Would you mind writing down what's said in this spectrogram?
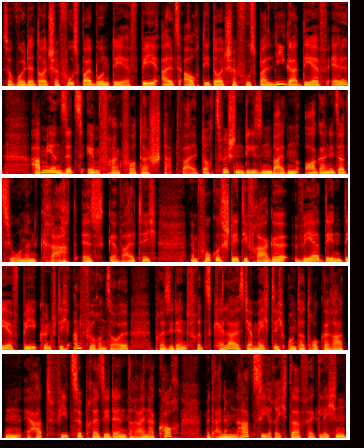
Sowohl der Deutsche Fußballbund DFB als auch die Deutsche Fußballliga DFL haben ihren Sitz im Frankfurter Stadtwald. Doch zwischen diesen beiden Organisationen kracht es gewaltig. Im Fokus steht die Frage, wer den DFB künftig anführen soll. Präsident Fritz Keller ist ja mächtig unter Druck geraten. Er hat Vizepräsident Rainer Koch mit einem Nazi-Richter verglichen.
